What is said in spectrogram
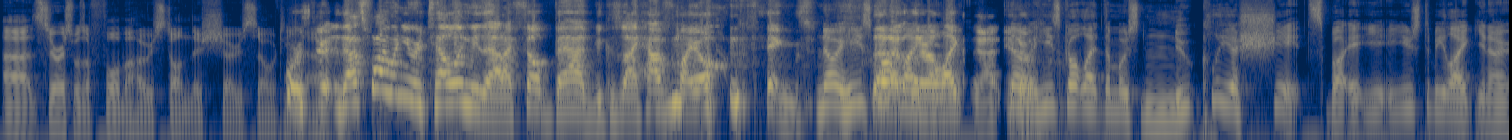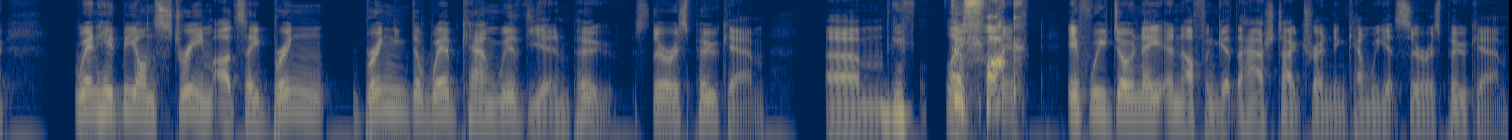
Uh, Cirrus was a former host on this show, so Of course, you know. that's why when you were telling me that, I felt bad because I have my own things no, he's got like, that like that. No, know? but he's got like the most nuclear shits. But it, it used to be like you know when he'd be on stream, I'd say bring bring the webcam with you and poo Cirrus Poocam. Um, like fuck? If, if we donate enough and get the hashtag trending, can we get Cirrus Poocam?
